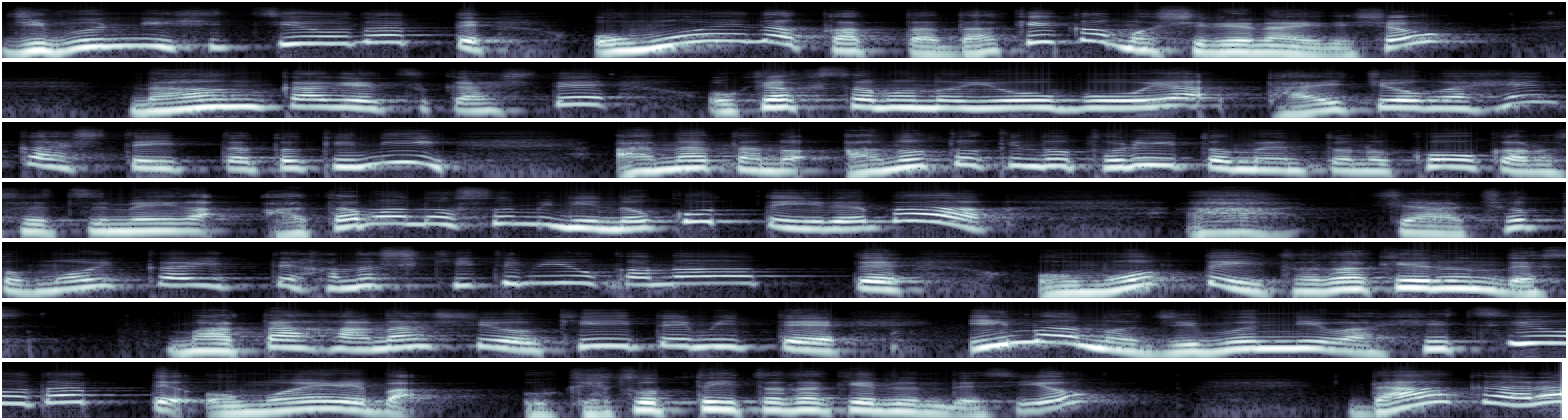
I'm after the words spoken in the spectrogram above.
自分に必要だって思えなかっただけかもしれないでしょ何ヶ月かしてお客様の要望や体調が変化していった時にあなたのあの時のトリートメントの効果の説明が頭の隅に残っていればあじゃあちょっともう一回言って話聞いてみようかなって思っていただけるんです。また話を聞いてみて今の自分には必要だって思えれば受け取っていただけるんですよ。だから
